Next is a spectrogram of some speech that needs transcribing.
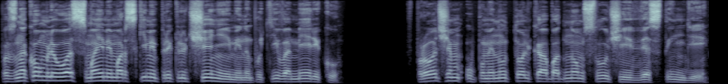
познакомлю вас с моими морскими приключениями на пути в Америку. Впрочем, упомяну только об одном случае в Вест-Индии.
